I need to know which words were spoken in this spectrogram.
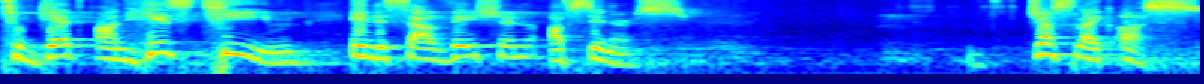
to get on his team in the salvation of sinners, just like us.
